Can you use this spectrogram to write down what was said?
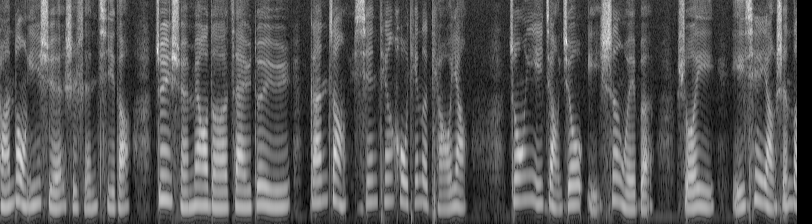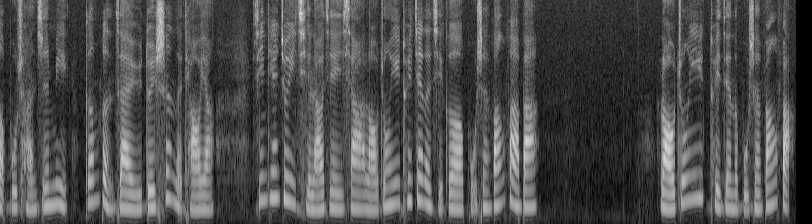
传统医学是神奇的，最玄妙的在于对于肝脏先天后天的调养。中医讲究以肾为本，所以一切养生的不传之秘，根本在于对肾的调养。今天就一起了解一下老中医推荐的几个补肾方法吧。老中医推荐的补肾方法：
